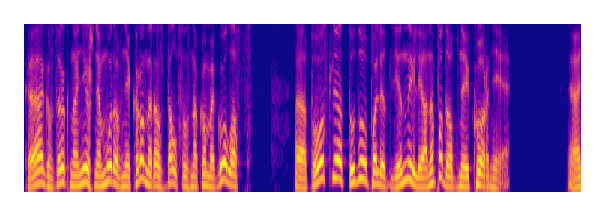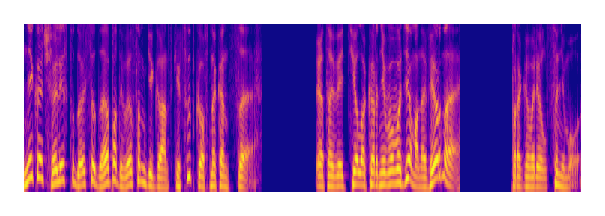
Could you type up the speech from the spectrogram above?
Как вдруг на нижнем уровне кроны раздался знакомый голос, а после оттуда упали длинные лианоподобные корни. Они качались туда-сюда под весом гигантских цветков на конце. «Это ведь тело корневого демона, верно?» — проговорил Санему.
